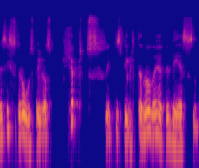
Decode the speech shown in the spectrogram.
Det siste rollespillet jeg har kjøpt, ikke spilt ennå, det heter Vesen.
